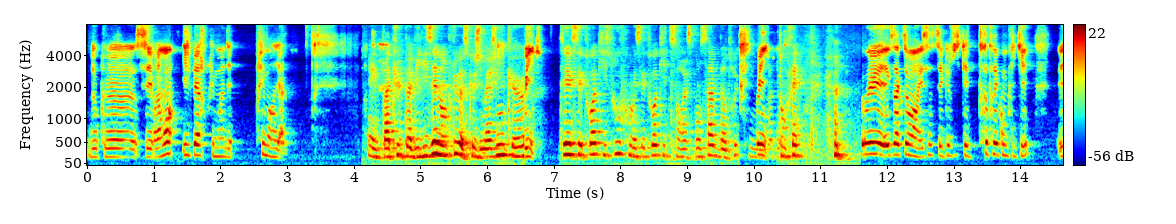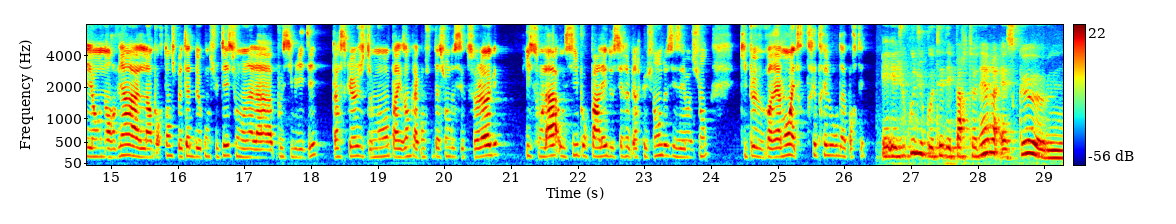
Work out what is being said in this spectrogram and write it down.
Donc euh, c'est vraiment hyper primordial. Et pas culpabiliser non plus, parce que j'imagine que oui. c'est toi qui souffres, mais c'est toi qui te sens responsable d'un truc qui oui. n'est pas ton fait. oui, exactement. Et ça, c'est quelque chose qui est très très compliqué. Et on en revient à l'importance peut-être de consulter si on en a la possibilité. Parce que justement, par exemple, la consultation de sexologues, ils sont là aussi pour parler de ces répercussions, de ces émotions qui peuvent vraiment être très très lourdes à porter. Et, et du coup, du côté des partenaires, est-ce que... Euh,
